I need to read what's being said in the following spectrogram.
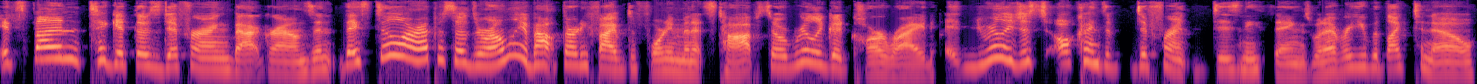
it's fun to get those differing backgrounds. And they still, our episodes are only about 35 to 40 minutes top. So a really good car ride. It really just all kinds of different Disney things, whatever you would like to know.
